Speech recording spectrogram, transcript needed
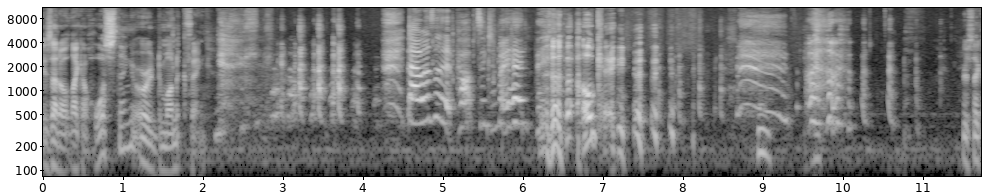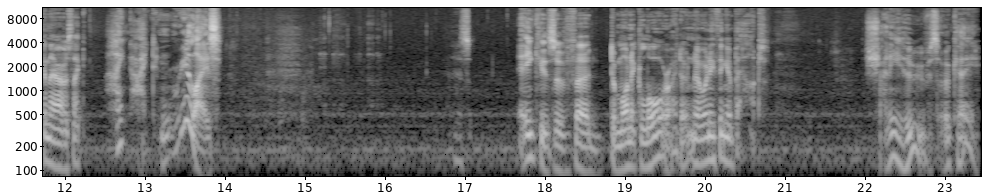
Is that a, like a horse thing or a demonic thing? That was a it popped into my head thing. okay. For a second there, I was like, I, I didn't realize. There's acres of uh, demonic lore I don't know anything about. Shiny hooves, okay.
